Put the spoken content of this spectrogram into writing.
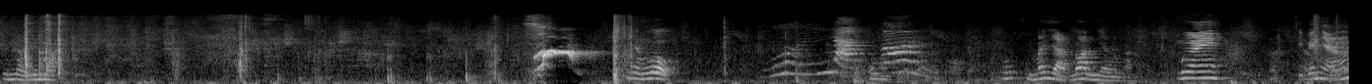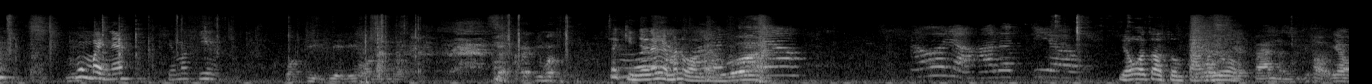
ยิ้มหน่อยยิ้มหน่อยยัง ลูกสิไม่อยากนอนอยังมันเมื่อยสิเป็นหยังมุ่งไปเนี่ยเดี๋ยวมากินำหัวขี้เกียจหัวดังเลยจะกินยังไงมันออกดังเดียวแล้วก็อยากหาเดียวเดี๋ยวเอาจอดสมปลาไว้ลูกปานหนึ่งที่เขาเอว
